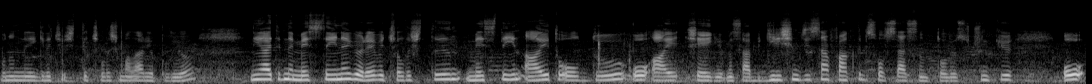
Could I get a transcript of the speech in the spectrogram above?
Bununla ilgili çeşitli çalışmalar yapılıyor. Nihayetinde mesleğine göre ve çalıştığın mesleğin ait olduğu o ay şey gibi mesela bir girişimciysen farklı bir sosyal sınıfta oluyorsun. Çünkü o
